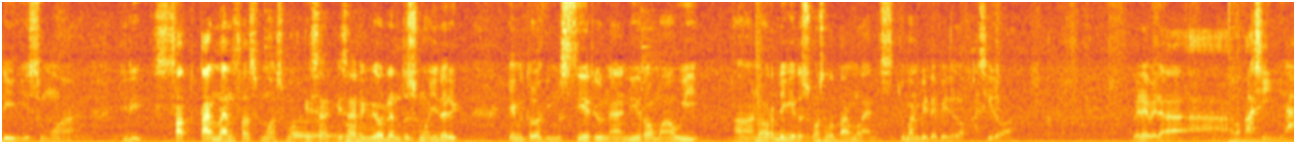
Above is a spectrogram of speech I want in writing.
di semua jadi satu timeline lah semua semua kisah kisah Rick Jordan tuh semuanya dari yang mitologi Mesir, Yunani, Romawi, uh, Nordik itu semua satu timeline. Cuman beda-beda lokasi doang. Beda-beda lokasi ya.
